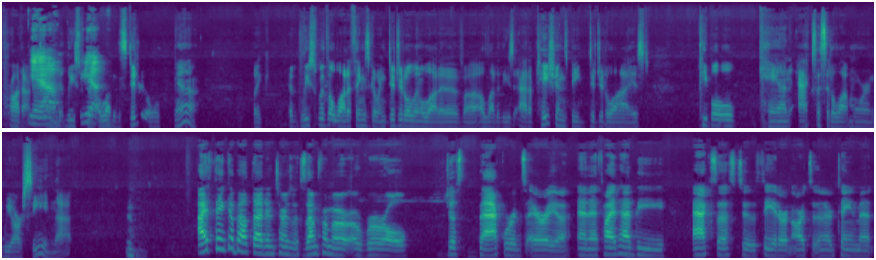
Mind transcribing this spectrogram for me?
product yeah and at least with yeah. a lot of this digital yeah like at least with a lot of things going digital and a lot of uh, a lot of these adaptations being digitalized people can access it a lot more and we are seeing that mm-hmm. I think about that in terms of because I'm from a, a rural just backwards area. And if I'd had the access to theater and arts and entertainment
